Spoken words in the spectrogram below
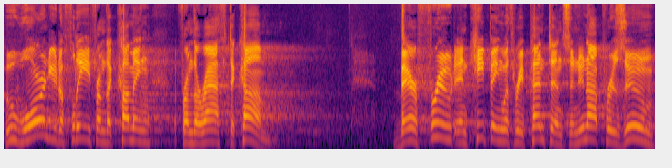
Who warned you to flee from the coming from the wrath to come. Bear fruit in keeping with repentance, and do not presume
